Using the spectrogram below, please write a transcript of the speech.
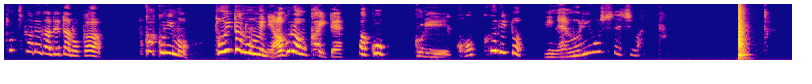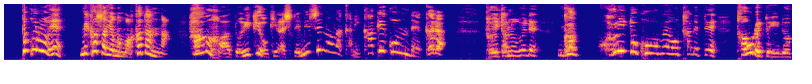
と疲れが出たのか、不覚にも、戸板の上にあぐらをかいて、あ、こっくり、こっくりと居眠りをしてしまった。ところへ、三笠屋の若旦那、はーはーと息を切らして店の中に駆け込んでくる。戸板の上でがっくりと神戸を垂れて倒れている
